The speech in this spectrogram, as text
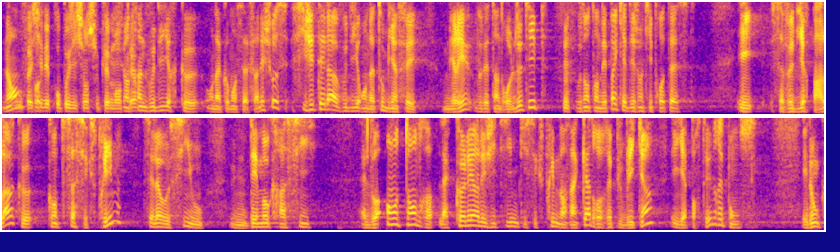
non, vous fassiez des propositions supplémentaires. Je suis en train de vous dire qu'on a commencé à faire les choses. Si j'étais là à vous dire on a tout bien fait, vous me diriez vous êtes un drôle de type. vous n'entendez pas qu'il y a des gens qui protestent. Et ça veut dire par là que quand ça s'exprime, c'est là aussi où une démocratie elle doit entendre la colère légitime qui s'exprime dans un cadre républicain et y apporter une réponse. Et donc,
